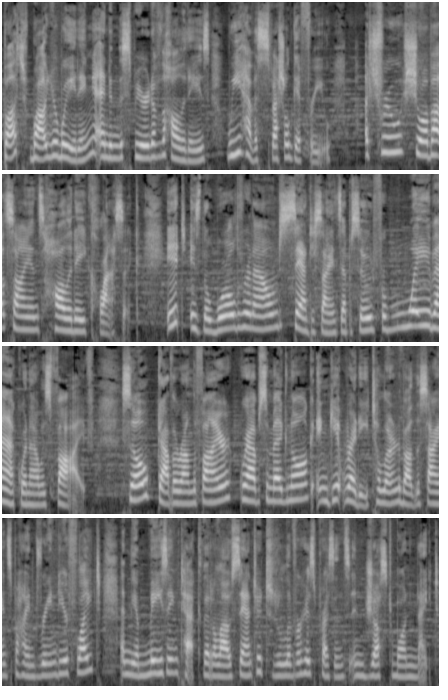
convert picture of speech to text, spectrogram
But while you're waiting, and in the spirit of the holidays, we have a special gift for you a true Show About Science holiday classic. It is the world renowned Santa Science episode from way back when I was five. So, gather around the fire, grab some eggnog, and get ready to learn about the science behind reindeer flight and the amazing tech that allows Santa to deliver his presents in just one night.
